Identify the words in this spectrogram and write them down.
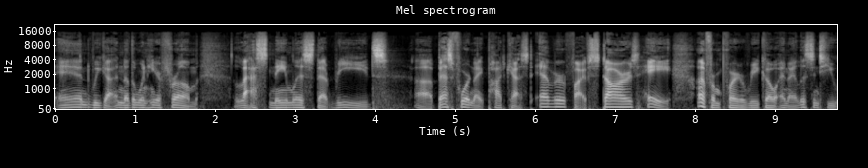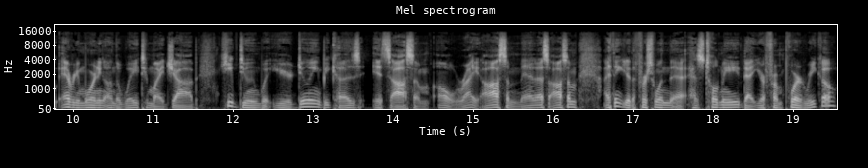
And we got another one here from Last Nameless that reads. Uh, best Fortnite podcast ever, five stars. Hey, I'm from Puerto Rico and I listen to you every morning on the way to my job. Keep doing what you're doing because it's awesome. All right, awesome, man. That's awesome. I think you're the first one that has told me that you're from Puerto Rico.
